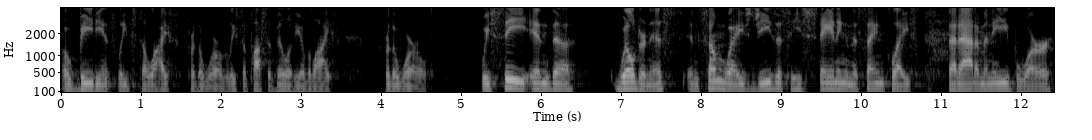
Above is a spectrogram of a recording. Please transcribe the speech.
obedience leads to life for the world, at least the possibility of life for the world. We see in the wilderness, in some ways, Jesus, he's standing in the same place that Adam and Eve were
